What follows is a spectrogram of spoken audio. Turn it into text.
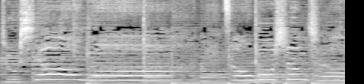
就像那草木生长。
